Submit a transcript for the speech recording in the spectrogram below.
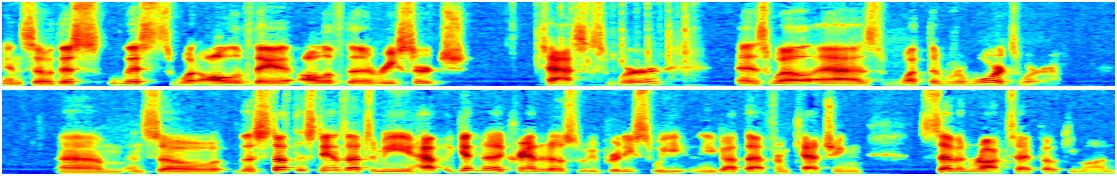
and so this lists what all of the all of the research tasks were as well as what the rewards were. Um, and so the stuff that stands out to me have, getting a Cranidos would be pretty sweet. And you got that from catching seven rock type pokemon.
